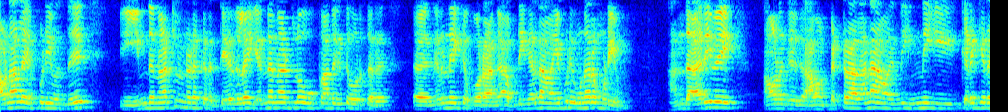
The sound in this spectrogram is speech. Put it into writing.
அவனால் எப்படி வந்து இந்த நாட்டில் நடக்கிற தேர்தலை எந்த நாட்டிலோ உட்காந்துக்கிட்டு ஒருத்தர் நிர்ணயிக்க போகிறாங்க அப்படிங்கிறத அவன் எப்படி உணர முடியும்? அந்த அறிவை அவனுக்கு அவன் பெற்றாதானே அவன் வந்து இன்னைக்கு கிடைக்கிற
